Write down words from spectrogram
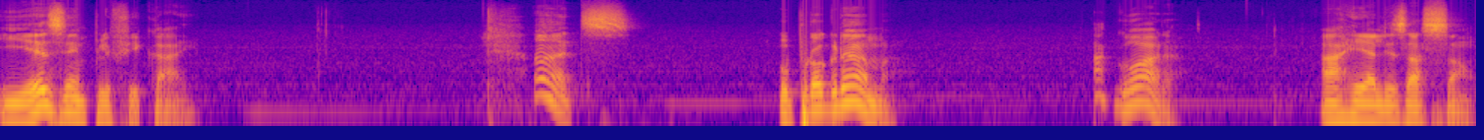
e exemplificai. Antes, o programa. Agora, a realização.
